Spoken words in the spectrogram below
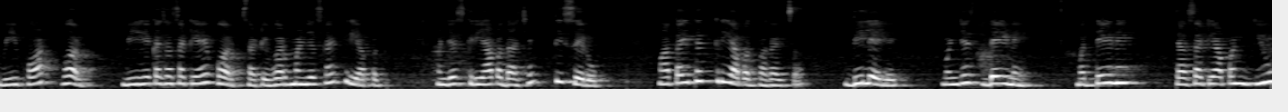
व्ही फॉर वर्ब व्ही हे कशासाठी आहे? वर्बसाठी वर्ब म्हणजेच काय? क्रियापद. म्हणजेच क्रियापदाचे तिसरे रूप. मग आता इथे क्रियापद बघायचं. दिलेले म्हणजेच देणे. मग देणे त्यासाठी आपण ग्यू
